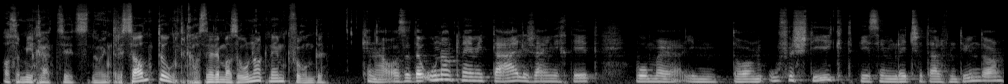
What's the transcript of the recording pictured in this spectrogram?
Also mich hat es jetzt noch interessant und ich habe es nicht einmal so unangenehm gefunden. Genau, also der unangenehme Teil ist eigentlich dort, wo man im Darm aufsteigt, bis im letzten Teil vom Dünndarm.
